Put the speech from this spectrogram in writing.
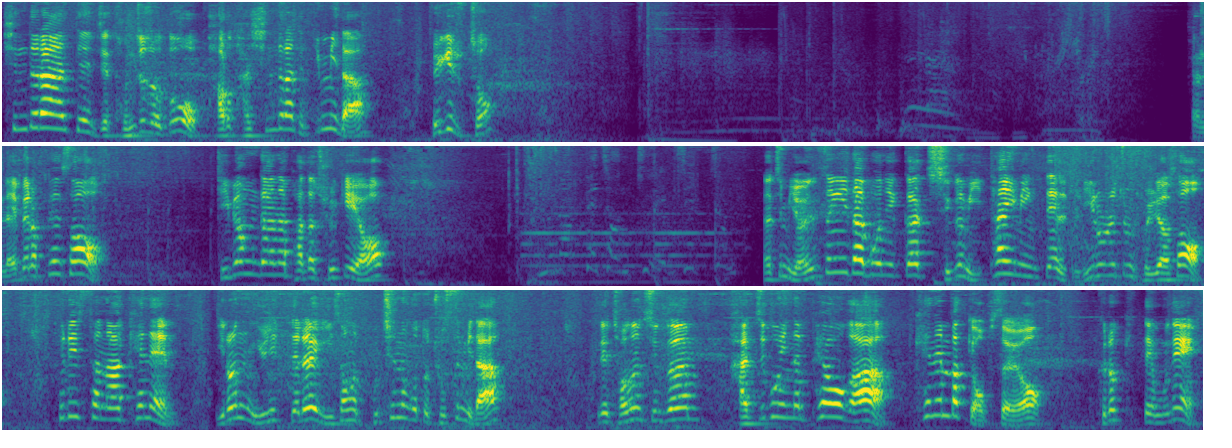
신드라한테 이제 던져줘도 바로 다시 신드라한테 뜁니다. 되게 좋죠? 자, 레벨업해서 하나 받아줄게요. 자, 지금 연승이다 보니까 지금 이 타이밍 때 리로를 좀 돌려서 트리스타나 케넨 이런 유닛들을 이성을 붙이는 것도 좋습니다. 근데 저는 지금 가지고 있는 페어가 케넨밖에 없어요. 그렇기 때문에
